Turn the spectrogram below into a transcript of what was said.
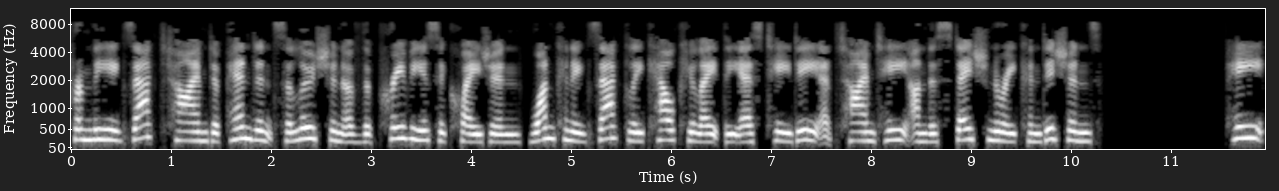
From the exact time-dependent solution of the previous equation, one can exactly calculate the STD at time t under stationary conditions p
